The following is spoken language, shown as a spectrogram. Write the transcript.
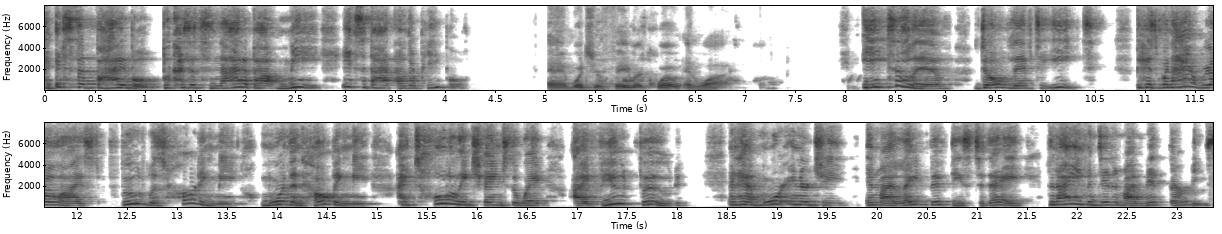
It's the Bible because it's not about me, it's about other people. And what's your favorite quote and why? Eat to live, don't live to eat. Because when I realized food was hurting me more than helping me, I totally changed the way I viewed food and have more energy in my late 50s today than I even did in my mid 30s.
